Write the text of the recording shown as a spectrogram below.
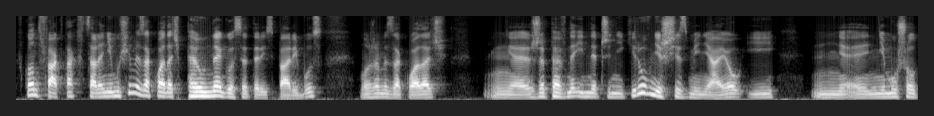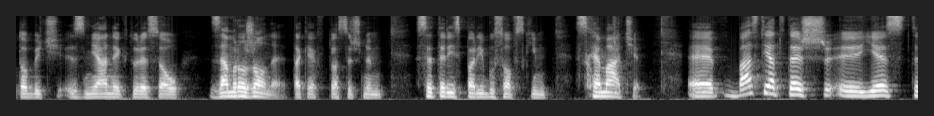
w kontrfaktach wcale nie musimy zakładać pełnego ceteris paribus, możemy zakładać E, że pewne inne czynniki również się zmieniają i nie, nie muszą to być zmiany, które są zamrożone, tak jak w klasycznym ceteris paribusowskim schemacie. E, Bastiat też e, jest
